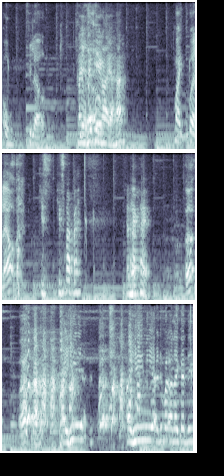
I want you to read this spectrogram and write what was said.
โอ้ขึ้นแล้วนายอยากได้เพลงอะไรอะฮะ ไม่กูเปิดแล้วคริสคริสต์มาสไหม ฉันแฮกให้เออเออไอ้เฮียไอ้เฮียนี่มันอะไรกันดี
